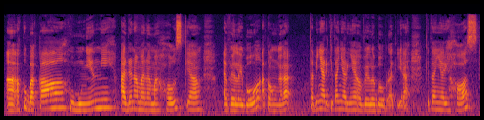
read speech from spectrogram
Uh, aku bakal hubungin nih ada nama-nama host yang available atau enggak tapi nyari kita nyarinya available berarti ya kita nyari host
